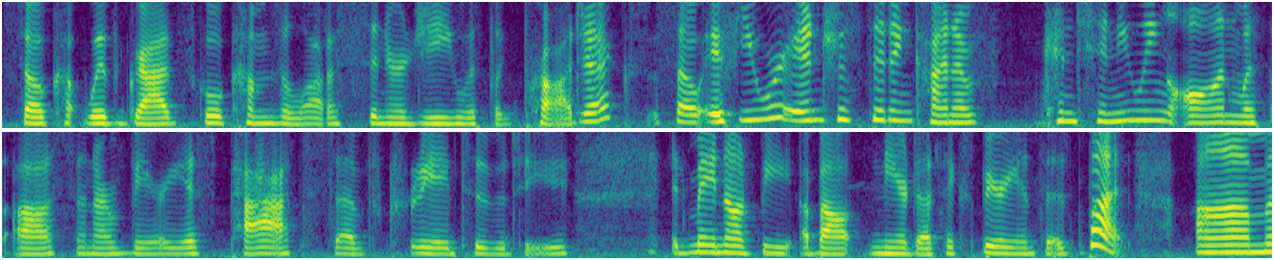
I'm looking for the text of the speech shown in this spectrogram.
So co- with grad school comes a lot of synergy with like projects. So if you were interested in kind of continuing on with us and our various paths of creativity, it may not be about near death experiences, but um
